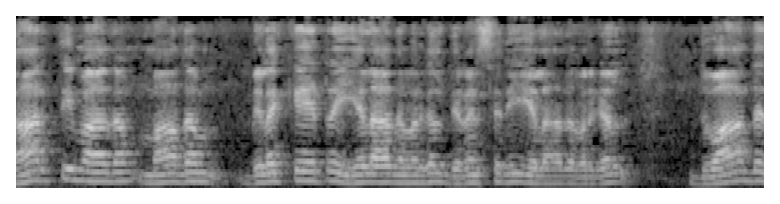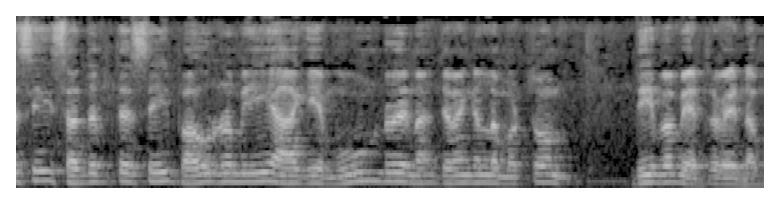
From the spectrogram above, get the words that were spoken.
கார்த்தி மாதம் மாதம் விளக்கேற்ற இயலாதவர்கள் தினசரி இயலாதவர்கள் துவாதசி சதுர்த்தசி பௌர்ணமி ஆகிய மூன்று ந- மட்டும் தீபம் ஏற்ற வேண்டும்.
